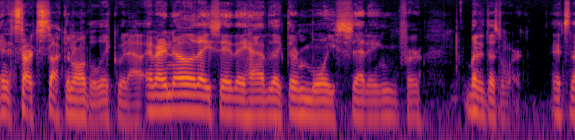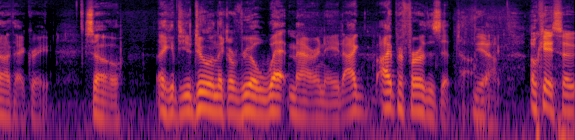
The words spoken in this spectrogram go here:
and it starts sucking all the liquid out. And I know they say they have like their moist setting for, but it doesn't work. It's not that great. So like if you're doing like a real wet marinade, I I prefer the zip top. Yeah. Okay, so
